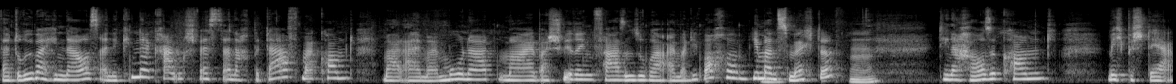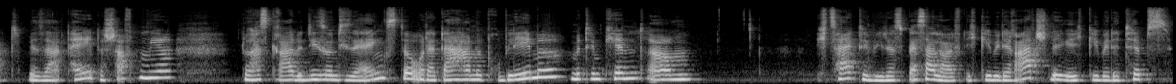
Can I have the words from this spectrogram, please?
darüber hinaus eine Kinderkrankenschwester nach Bedarf mal kommt, mal einmal im Monat, mal bei schwierigen Phasen sogar einmal die Woche, wie man es mhm. möchte, mhm. die nach Hause kommt, mich bestärkt, mir sagt, hey, das schaffen wir. Du hast gerade diese und diese Ängste oder da haben wir Probleme mit dem Kind. Ähm, ich zeige dir, wie das besser läuft. Ich gebe dir Ratschläge, ich gebe dir Tipps.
